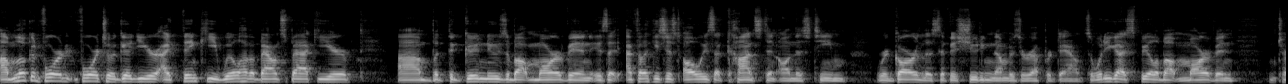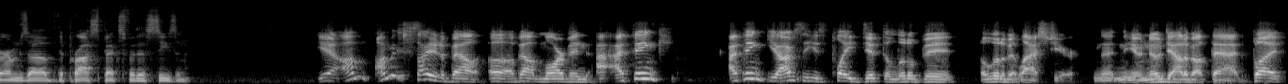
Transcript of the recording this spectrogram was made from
I'm looking forward forward to a good year. I think he will have a bounce back year. Um, but the good news about Marvin is that I feel like he's just always a constant on this team, regardless if his shooting numbers are up or down. So, what do you guys feel about Marvin in terms of the prospects for this season? Yeah, I'm I'm excited about uh, about Marvin. I, I, think I think you know obviously his play dipped a little bit a little bit last year. You know, no doubt about that. But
